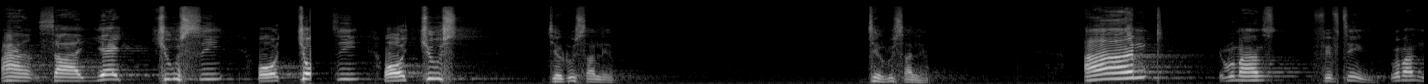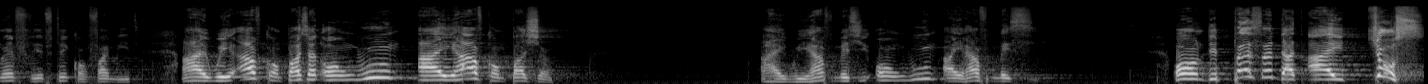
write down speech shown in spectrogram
And shall yet choosing, or choosing, or choose Jerusalem. Jerusalem. And Romans 15, Romans 9 15 confirm it. I will have compassion on whom I have compassion. I will have mercy on whom I have mercy. On the person that I chose,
